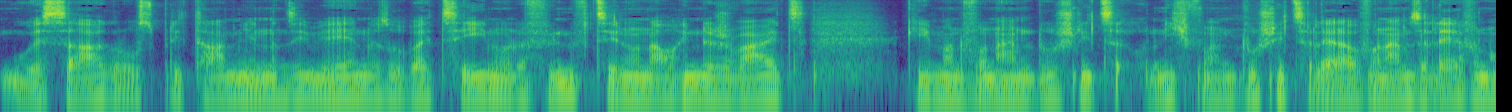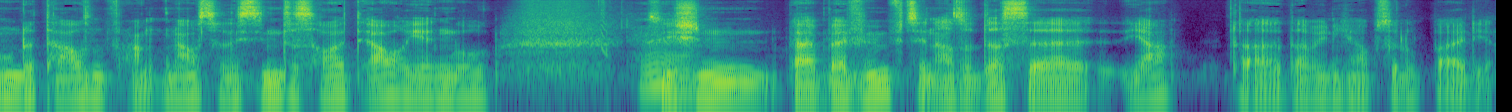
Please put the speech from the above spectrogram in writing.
USA, Großbritannien, dann sind wir irgendwo so bei 10 oder 15 und auch in der Schweiz geht man von einem Durchschnitts, nicht von einem Durchschnittssalär, aber von einem Salär von 100.000 Franken aus. Dann sind das heute auch irgendwo ja. zwischen bei, bei 15. Also das, äh, ja, da, da bin ich absolut bei dir.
